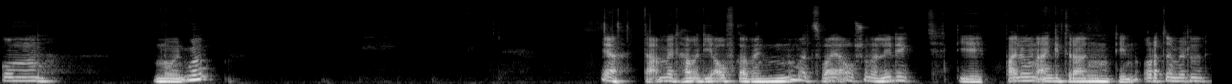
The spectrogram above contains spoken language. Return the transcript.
um 9 Uhr. Ja, damit haben wir die Aufgabe Nummer 2 auch schon erledigt. Die Peilungen eingetragen, den Ort ermittelt.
